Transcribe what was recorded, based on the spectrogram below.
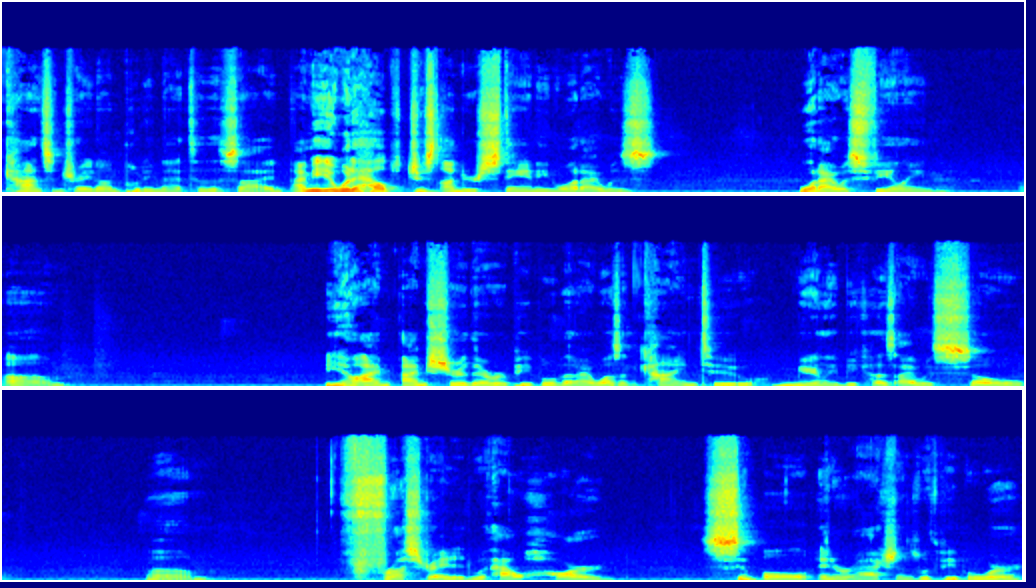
concentrate on putting that to the side. I mean it would have helped just understanding what i was what i was feeling. Um you know i'm i'm sure there were people that i wasn't kind to merely because i was so um frustrated with how hard simple interactions with people were.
